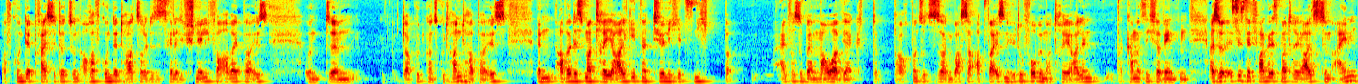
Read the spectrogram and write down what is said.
aufgrund der Preissituation, auch aufgrund der Tatsache, dass es relativ schnell verarbeitbar ist und ähm, da gut, ganz gut handhabbar ist. Ähm, aber das Material geht natürlich jetzt nicht einfach so beim Mauerwerk. Da braucht man sozusagen wasserabweisende hydrophobe Materialien, da kann man es nicht verwenden. Also es ist eine Frage des Materials zum einen.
